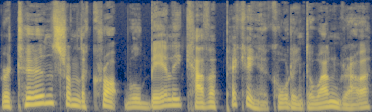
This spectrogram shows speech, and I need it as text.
Returns from the crop will barely cover picking, according to one grower.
